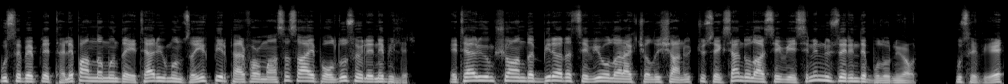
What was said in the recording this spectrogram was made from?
Bu sebeple talep anlamında Ethereum'un zayıf bir performansa sahip olduğu söylenebilir. Ethereum şu anda bir ara seviye olarak çalışan 380 dolar seviyesinin üzerinde bulunuyor. Bu seviye,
